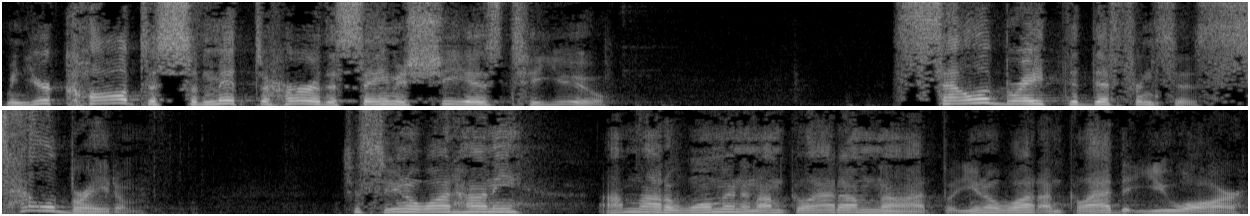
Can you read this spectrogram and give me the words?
I mean, you're called to submit to her the same as she is to you. Celebrate the differences, celebrate them. Just, you know what, honey? I'm not a woman and I'm glad I'm not, but you know what? I'm glad that you are.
